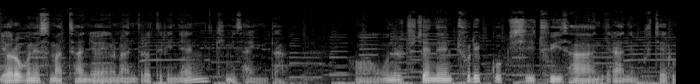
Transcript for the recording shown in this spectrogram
여러분의 스마트한 여행을 만들어 드리는 김이사입니다. 어, 오늘 주제는 출입국 시 주의사항이라는 부제로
